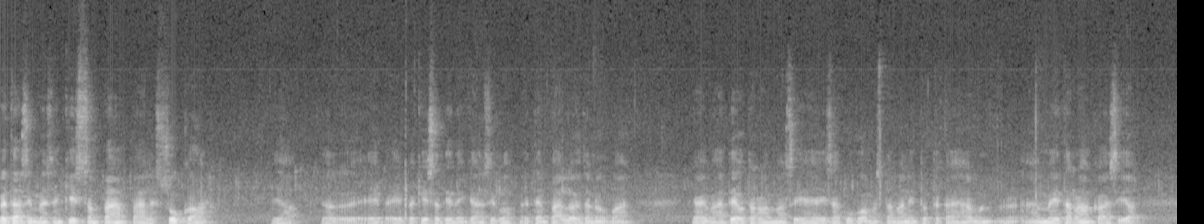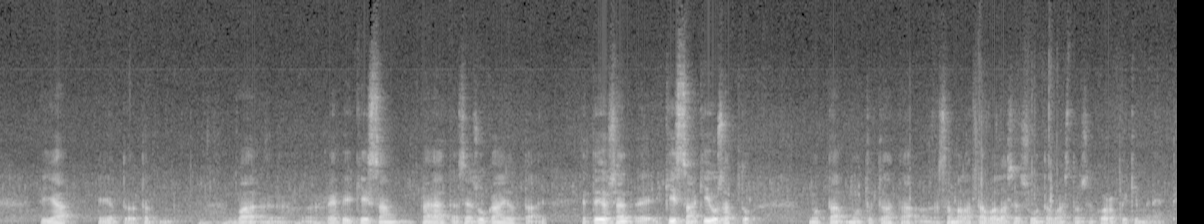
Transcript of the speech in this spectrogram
vetäisimme sen kissan pään päälle sukaan. Ja, ja eipä kissa tietenkään silloin eteenpäin löytänyt, vaan jäi vähän teutaroimaan siihen. Ja isä kun huomasi tämän, niin totta kai hän, hän meitä rankaisi ja, ja, ja tuota, va, repi kissan päältä sen sukaan, jotta, että jos hän, kissa on kiusattu, mutta, mutta tuota, samalla tavalla sen suuntavaiston sen korpikin menetti.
